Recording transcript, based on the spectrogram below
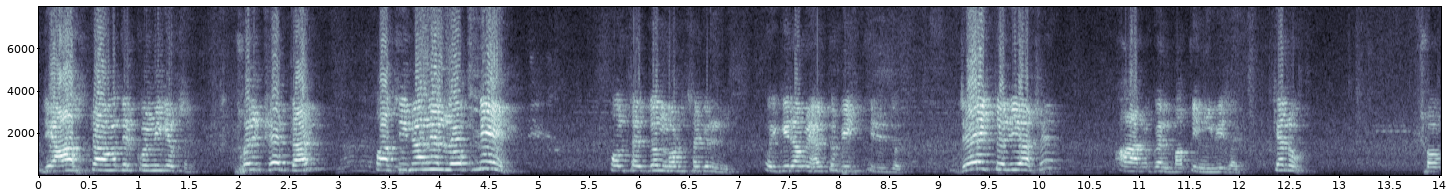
যে আঁচটা আমাদের কমে গেছে। সাহেব যায় পাঁচ ইউনিয়নের লোক নিয়ে পঞ্চাশ জন মোটর সাইকেল নিয়ে, ওই গ্রামে হয়তো বিশ তিরিশ জন। যেই চলে আসে, আর ওখানে বাতি নিভে যায়। কেন? সব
